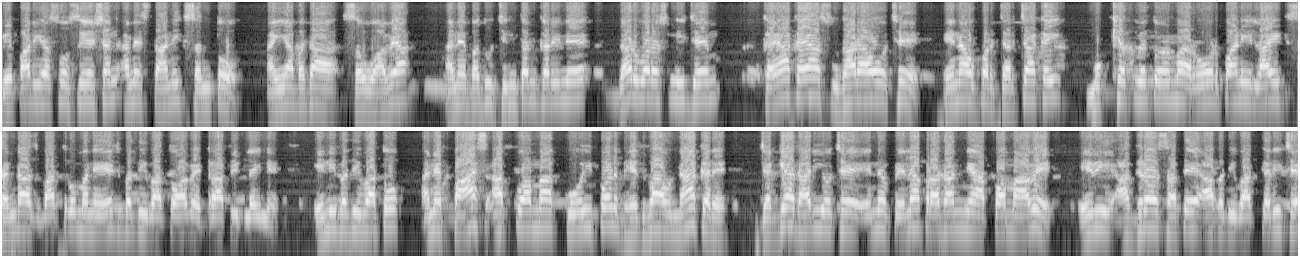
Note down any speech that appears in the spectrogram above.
વેપારી એસોસિએશન અને સ્થાનિક સંતો અહીંયા બધા સૌ આવ્યા. અને બધું ચિંતન કરીને દર વર્ષની જેમ કયા કયા સુધારાઓ છે એના ઉપર ચર્ચા કરી. મુખ્યત્વે તો એમાં રોડ, પાણી, લાઇટ, સંડાસ, બાથરૂમ અને એ જ બધી વાતો આવે ટ્રાફિક લઈને. એની બધી વાતો અને પાસ આપવામાં કોઈ પણ ભેદભાવ ના કરે જગ્યાધારીઓ છે, એને પહેલા પ્રાધાન્ય આપવામાં આવે એવી આગ્રહ સાથે આ બધી વાત કરી છે.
